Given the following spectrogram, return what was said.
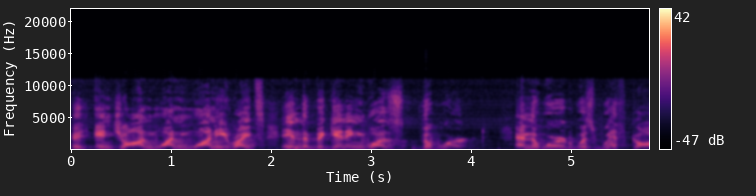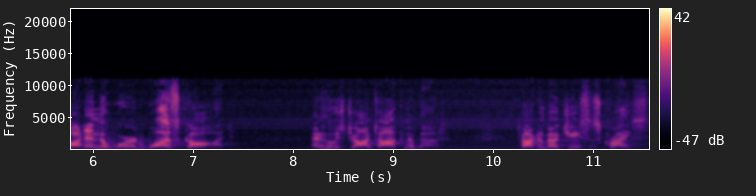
In John 1 1, he writes, In the beginning was the Word, and the Word was with God, and the Word was God. And who's John talking about? Talking about Jesus Christ.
